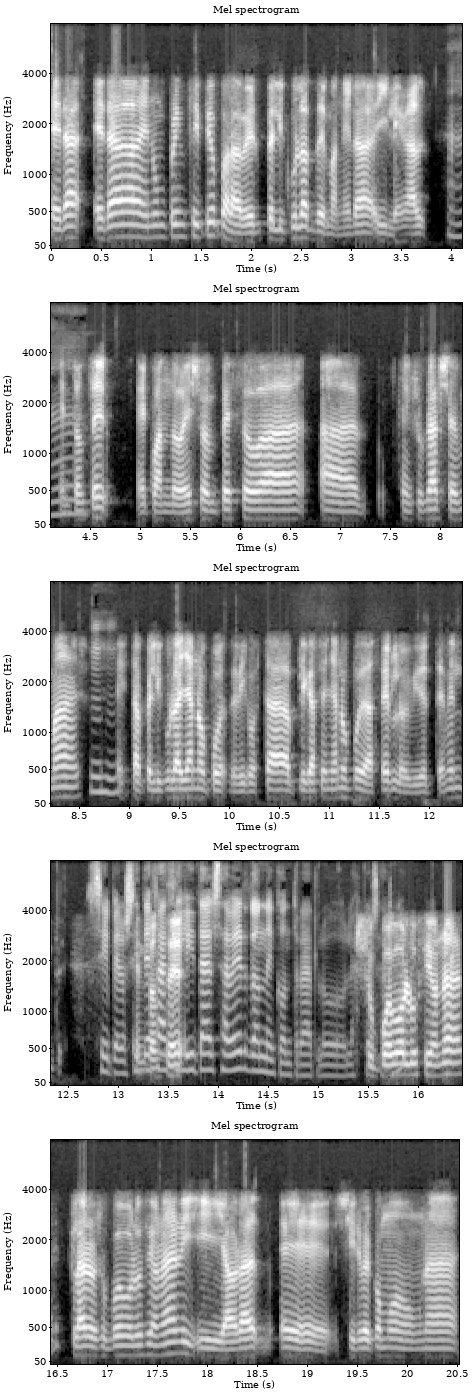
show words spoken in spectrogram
era, era en un principio para ver películas de manera ilegal. Ah. Entonces, eh, cuando eso empezó a, censurarse más, esta película ya no puede, digo, esta aplicación ya no puede hacerlo, evidentemente. Sí, pero sí te facilita el saber dónde encontrarlo. Las supo evolucionar, claro, supo evolucionar y, ahora eh, sirve como una,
